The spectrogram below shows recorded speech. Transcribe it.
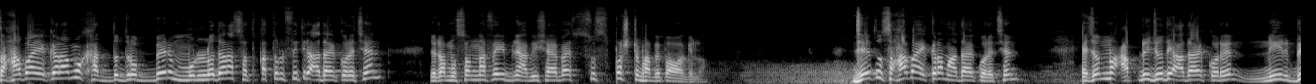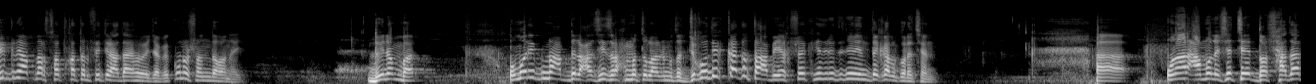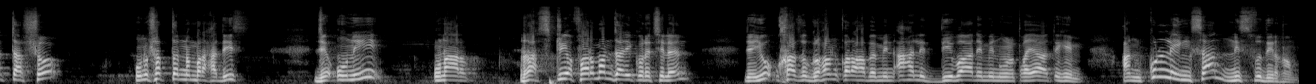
সাহাবা একরামও খাদ্যদ্রব্যের মূল্য দ্বারা সৎকাতুল ফিতর আদায় করেছেন, যেটা মুসন্নাফে ইবনে আবি সাহেবায় সুস্পষ্টভাবে পাওয়া গেল। যেহেতু সাহাবা একরাম আদায় করেছেন, এজন্য আপনি যদি আদায় করেন, নির্বিঘ্নে আপনার সৎকাতুল ফিতির আদায় হয়ে যাবে, কোনো সন্দেহ নাই। দুই নম্বর উমর ইবনু আব্দুল আজিজ রহমতুল্লাহর মতো যুগদিখ্যাত তাবি একশো খিজরিতে যিনি ইন্তেকাল করেছেন ওনার আমল এসেছে দশ হাজার চারশো উনসত্তর নম্বর হাদিস, যে উনি ওনার রাষ্ট্রীয় ফরমান জারি করেছিলেন যে ইউ খাজু গ্রহণ করা হবে মিন আহলি দিওয়ান মিন উতায়াতিহিম আনকুল্লি ইনসান নিসফু দিরহাম।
